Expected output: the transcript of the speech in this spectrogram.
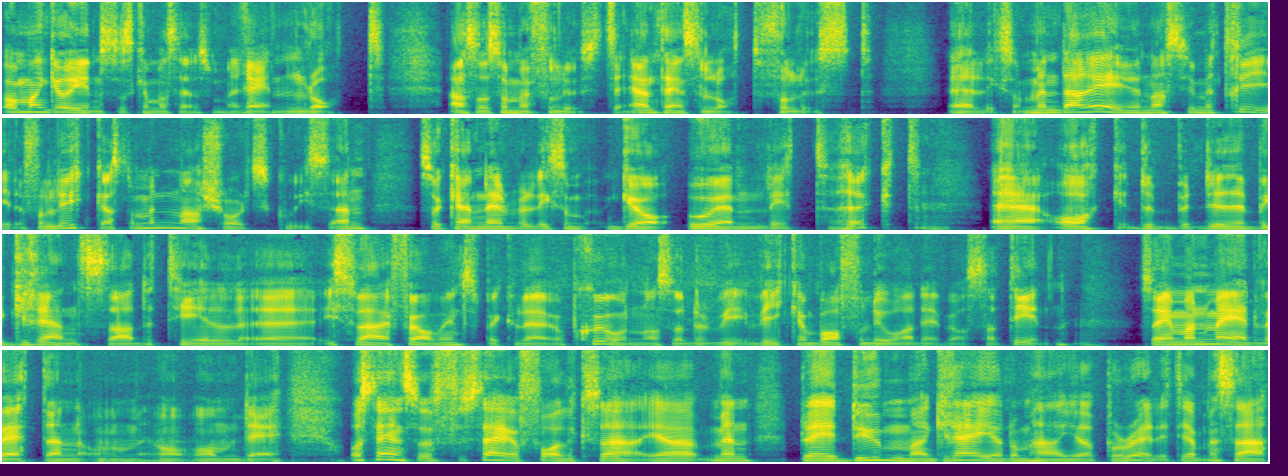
om man går in så ska man se det som en ren lott, alltså som en förlust, inte ens lott, förlust. Eh, liksom. Men där är ju en asymmetri i det, för lyckas de med den här short squeezen så kan det väl liksom gå oändligt högt. Mm. Eh, och du är begränsad till, eh, i Sverige får vi inte spekulera i optioner, så vi, vi kan bara förlora det vi har satt in. Så är man medveten om, om, om det. Och sen så säger folk så här, ja men det är dumma grejer de här gör på Reddit. Ja men så här,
